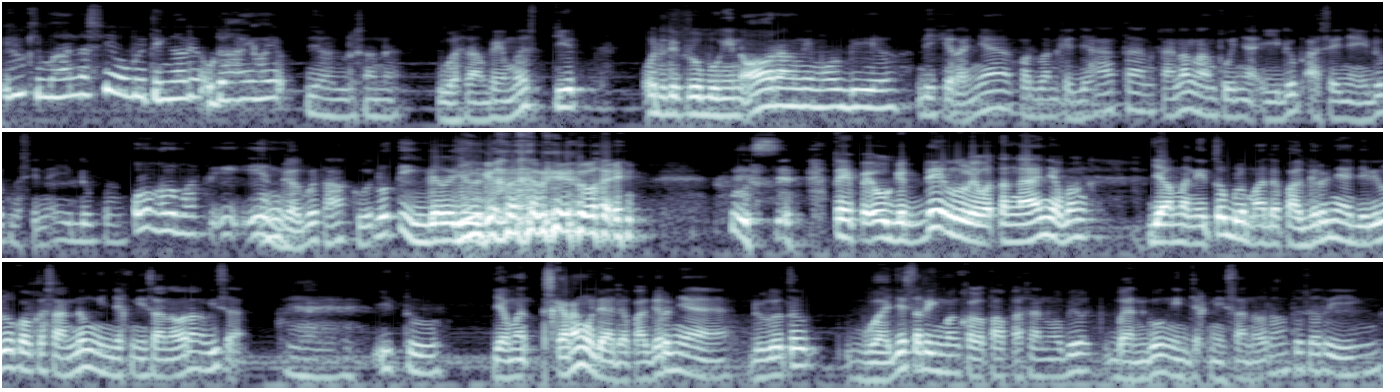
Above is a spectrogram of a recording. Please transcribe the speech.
Itu gimana sih mobil tinggalin? Udah ayo ayo. Jangan dulu sana. Gue sampai masjid. Udah dikerubungin orang nih mobil. Dikiranya korban kejahatan. Karena lampunya hidup, AC-nya hidup, mesinnya hidup bang. Oh, lu nggak lu matiin? Enggak, gue takut. Lu tinggal aja. Tinggal lari Bang. TPO gede lu lewat tengahnya bang. Zaman itu belum ada pagernya, jadi lu kalau kesandung nginjak nisan orang bisa. Iya, iya. Itu. Zaman sekarang udah ada pagernya. Dulu tuh gua aja sering bang kalau papasan mobil ban gua nginjak nisan orang tuh sering.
